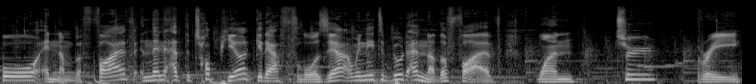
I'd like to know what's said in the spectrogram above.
four, and number five. And then at the top here, get our floors out, and we need to build another five. One, two, three,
